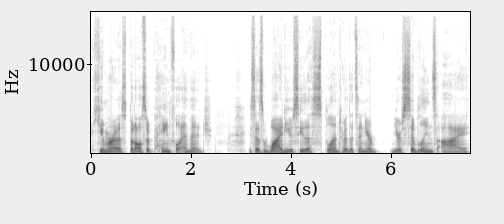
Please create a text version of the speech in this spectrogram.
humorous, but also painful image. He says, Why do you see the splinter that's in your, your sibling's eye,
